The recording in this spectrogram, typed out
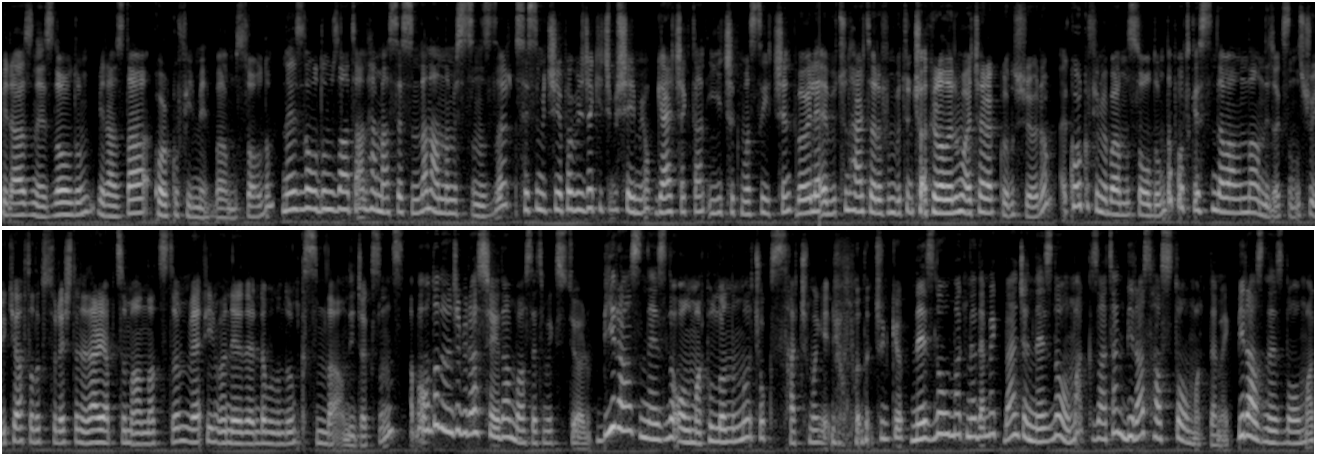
biraz nezle oldum. Biraz da korku filmi bağımlısı oldum. Nezle olduğumu zaten hemen sesimden anlamışsınızdır. Sesim için yapabilecek hiçbir şeyim yok. Gerçekten iyi çıkması için böyle e, bütün her tarafım, bütün çakralarımı açarak konuşuyorum. E, Korku filmi bağımlısı olduğumda podcast'in devamında anlayacaksınız. Şu iki haftalık süreçte neler yaptığımı anlattığım ve film önerilerinde bulunduğum kısımda anlayacaksınız. Ama ondan önce biraz şeyden bahsetmek istiyorum. Biraz nezle olmak kullanımı çok saçma geliyor bana. Çünkü nezle olmak ne demek? Bence nezle olmak zaten biraz hasta olmak demek. Biraz nezle olmak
